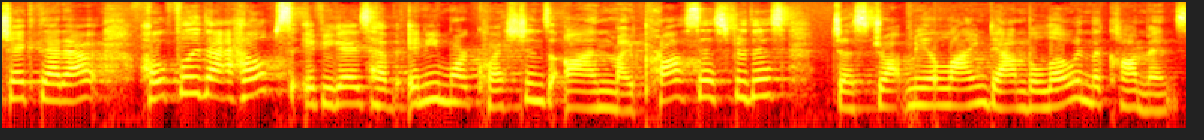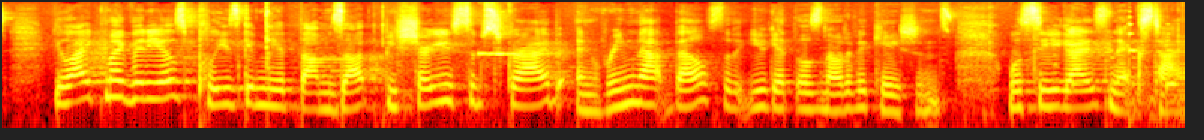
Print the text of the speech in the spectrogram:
check that out. Hopefully that helps. If you guys have any more questions on my process for this, just drop me a line down below in the comments. If you like my videos, please give me a thumbs up. Be sure you subscribe and ring that bell so that you get those notifications. We'll see you guys next time.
